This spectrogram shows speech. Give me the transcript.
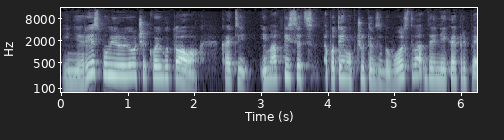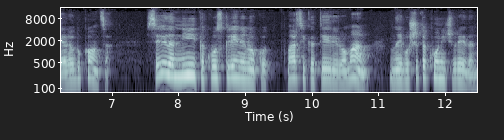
In je res pomirujoče, ko je gotovo, kaj ti ima pisec, potem občutek zadovoljstva, da je nekaj pripeljal do konca. Seveda ni tako sklenjeno kot marsikateri roman, naj bo še tako nič vreden.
